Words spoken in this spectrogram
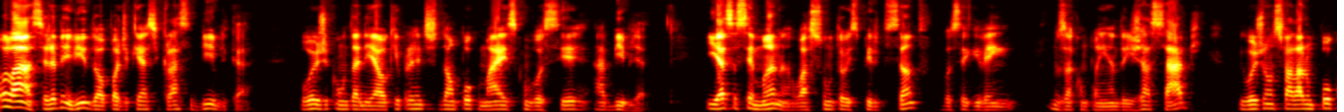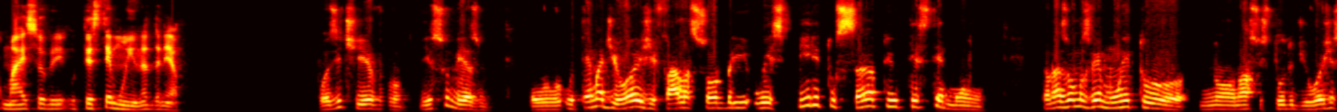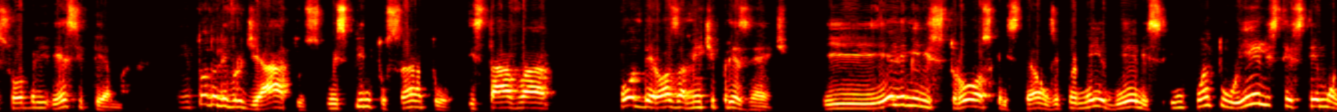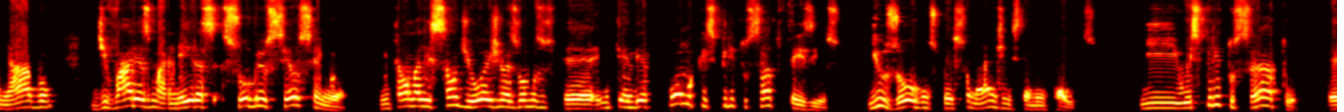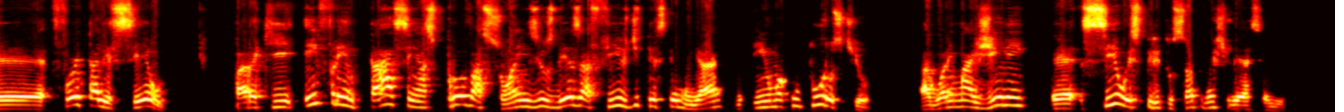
Olá, seja bem-vindo ao podcast Classe Bíblica. Hoje com o Daniel aqui para a gente estudar um pouco mais com você a Bíblia. E essa semana o assunto é o Espírito Santo, você que vem nos acompanhando aí já sabe. E hoje vamos falar um pouco mais sobre o testemunho, né, Daniel? Positivo, isso mesmo. O, o tema de hoje fala sobre o Espírito Santo e o testemunho. Então, nós vamos ver muito no nosso estudo de hoje sobre esse tema. Em todo o livro de Atos, o Espírito Santo estava poderosamente presente. E ele ministrou aos cristãos, e por meio deles, enquanto eles testemunhavam de várias maneiras sobre o seu Senhor. Então, na lição de hoje, nós vamos é, entender como que o Espírito Santo fez isso. E usou alguns personagens também para isso. E o Espírito Santo é, fortaleceu para que enfrentassem as provações e os desafios de testemunhar em uma cultura hostil. Agora imaginem é, se o Espírito Santo não estivesse ali.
